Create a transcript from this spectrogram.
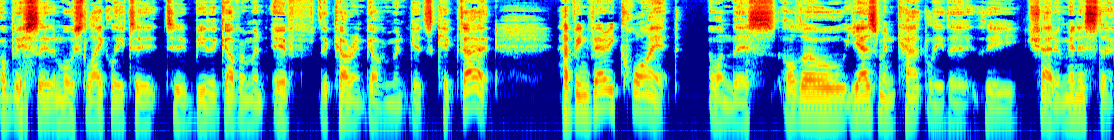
obviously the most likely to, to be the government if the current government gets kicked out, have been very quiet on this. Although Yasmin Catley, the, the shadow minister,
